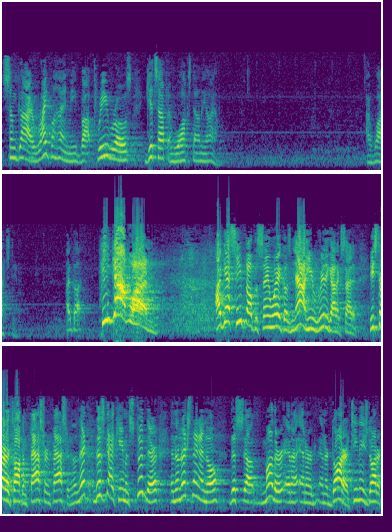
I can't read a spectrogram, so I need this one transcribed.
some guy right behind me, about three rows, gets up and walks down the aisle. I watched him. I thought, he got one! I guess he felt the same way because now he really got excited. He started talking faster and faster. And the next, this guy came and stood there, and the next thing I know, this uh, mother and, a, and, her, and her daughter, a teenage daughter,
